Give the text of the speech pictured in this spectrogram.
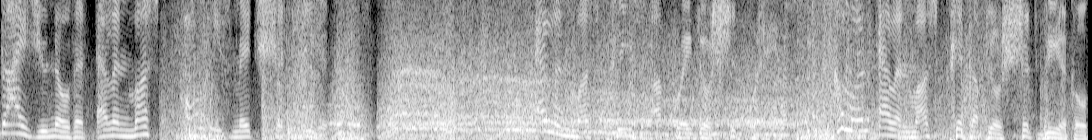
Guys, you know that Elon Musk always makes shit vehicles. Elon Musk, please upgrade your shit brakes. Come on, Elon Musk, pick up your shit vehicle.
